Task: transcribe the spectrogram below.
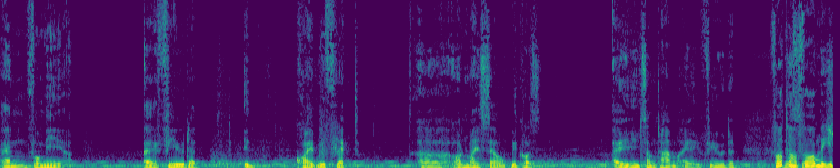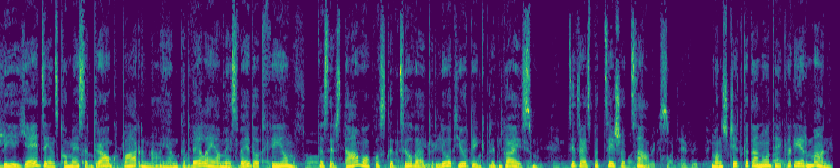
and for me, I feel that it quite reflect uh, on myself because I sometimes I feel that Fotofobija bija jēdziens, ko mēs ar draugu pārunājām, kad vēlējāmies veidot filmu. Tas ir stāvoklis, kad cilvēki ir ļoti jūtīgi pret gaismu, citreiz pat ciešot sāpes. Man šķiet, ka tā notiek arī ar mani.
